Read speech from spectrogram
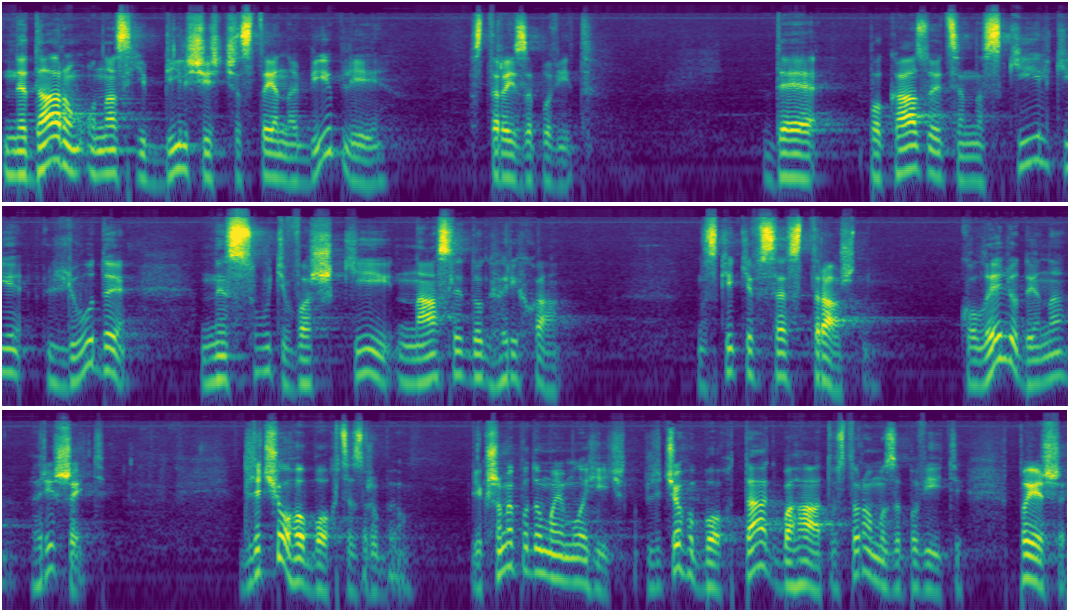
Недаром у нас є більшість частина Біблії, старий заповіт, де показується, наскільки люди несуть важкий наслідок гріха. Наскільки все страшно, коли людина грішить. Для чого Бог це зробив? Якщо ми подумаємо логічно, для чого Бог так багато в старому заповіті пише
